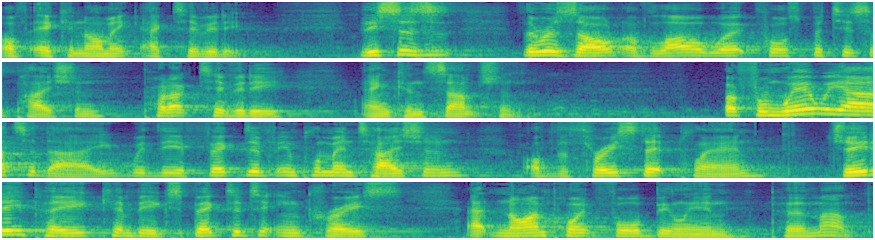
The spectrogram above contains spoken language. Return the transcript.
of economic activity. This is the result of lower workforce participation, productivity and consumption. But from where we are today, with the effective implementation of the three-step plan, GDP can be expected to increase at 9.4 billion per month.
